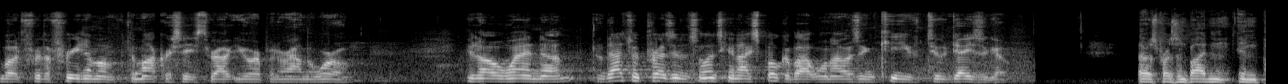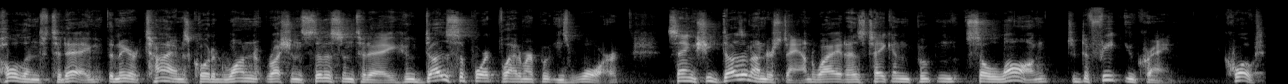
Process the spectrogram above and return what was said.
but for the freedom of democracies throughout Europe and around the world. You know, when uh, that's what President Zelensky and I spoke about when I was in Kiev two days ago. That was President Biden in Poland today. The New York Times quoted one Russian citizen today who does support Vladimir Putin's war, saying she doesn't understand why it has taken Putin so long to defeat Ukraine. Quote,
